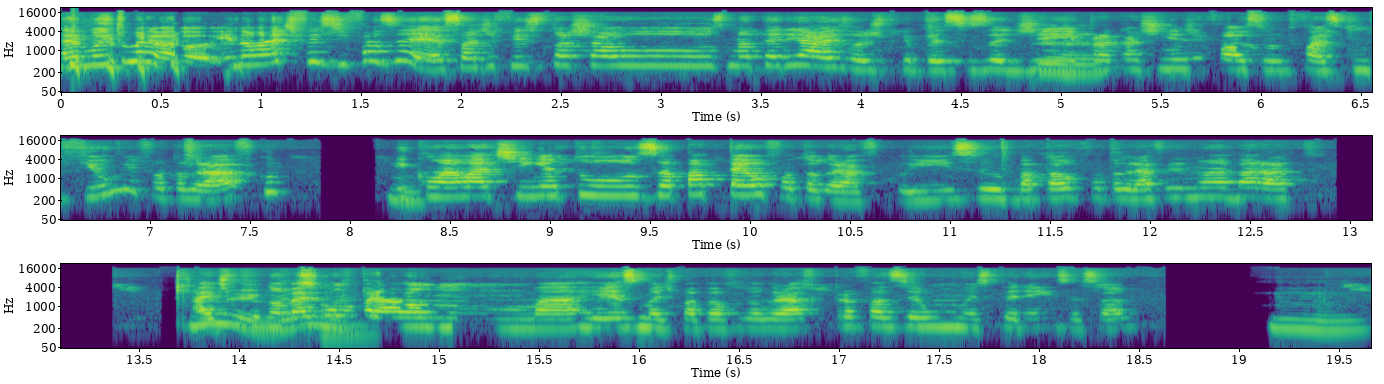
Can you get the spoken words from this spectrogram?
É muito legal. E não é difícil de fazer, é só difícil tu achar os materiais hoje, porque precisa de É. pra caixinha de fósforo, tu faz com filme fotográfico e Hum. com a latinha tu usa papel fotográfico. E isso, o papel fotográfico ele não é barato. Que Aí, tipo, tu não vai comprar um- uma resma de papel fotográfico pra fazer uma experiência, sabe? Hum.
